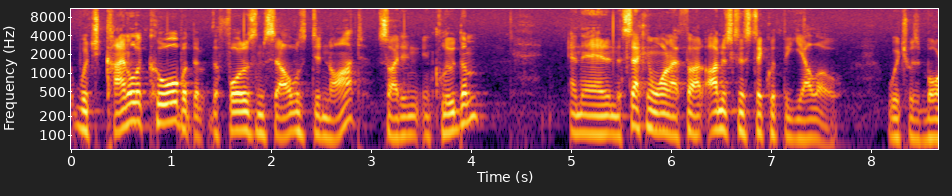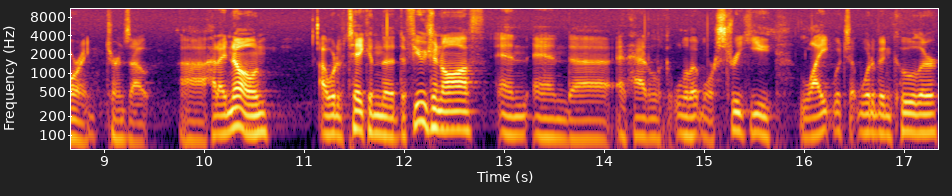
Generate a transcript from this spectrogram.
which kind of looked cool, but the, the photos themselves did not, so I didn't include them. And then in the second one, I thought I'm just going to stick with the yellow, which was boring. Turns out, uh, had I known, I would have taken the diffusion off and and uh, and had a little bit more streaky light, which would have been cooler.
